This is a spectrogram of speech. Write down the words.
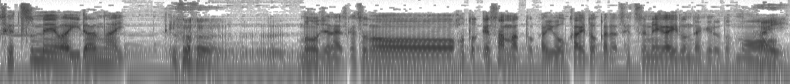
説明はいらないっていうものじゃないですか。その仏様とか妖怪とかでは説明がいるんだけれども、はい、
